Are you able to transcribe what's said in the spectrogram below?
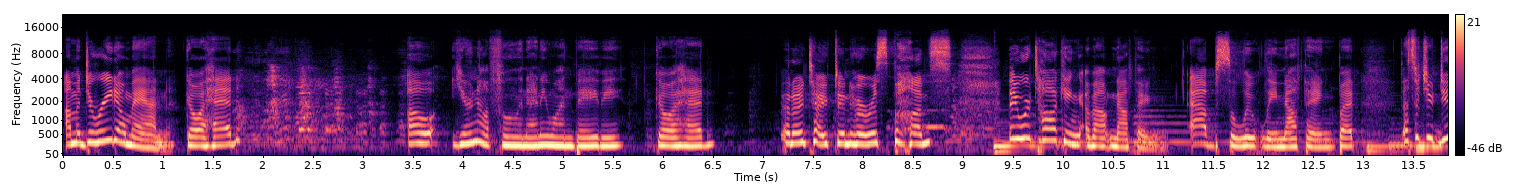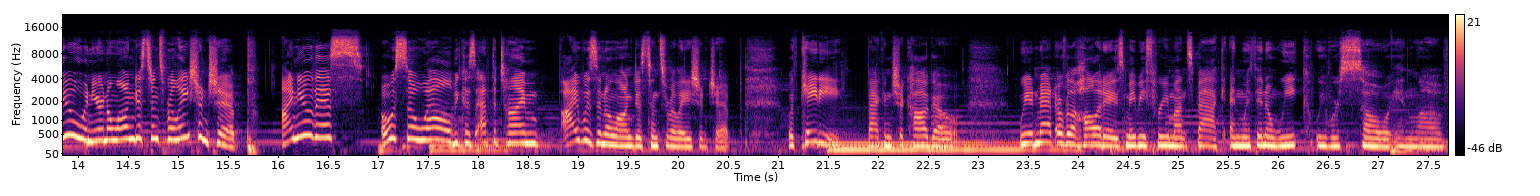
I'm a Dorito man. Go ahead. Oh, you're not fooling anyone, baby. Go ahead. And I typed in her response. They were talking about nothing, absolutely nothing, but that's what you do when you're in a long distance relationship. I knew this oh so well because at the time I was in a long distance relationship with Katie back in Chicago. We had met over the holidays, maybe three months back, and within a week we were so in love.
